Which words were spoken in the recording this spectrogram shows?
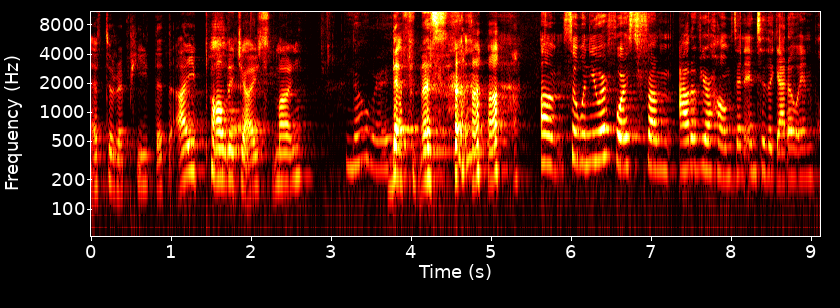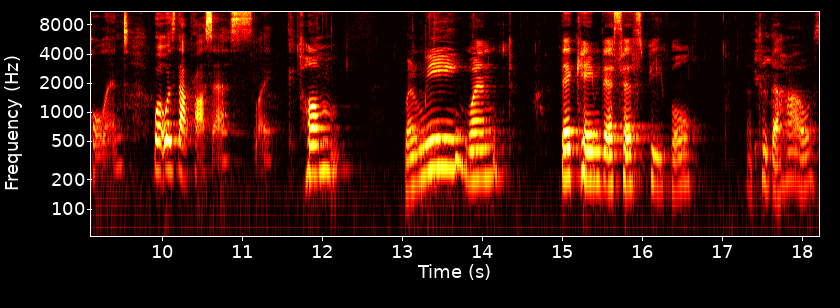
have to repeat that. I apologize, my No worries. deafness. Um, so when you were forced from out of your homes and into the ghetto in Poland, what was that process like? From when we went, there came the SS people to the house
